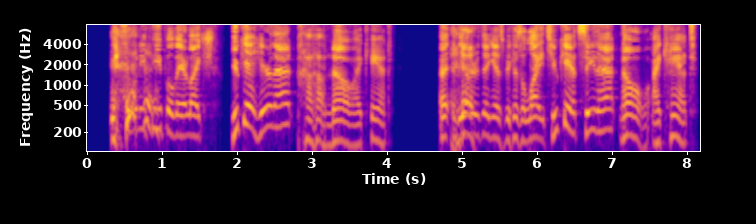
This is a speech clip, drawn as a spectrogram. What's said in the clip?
so many people. They're like, "You can't hear that?" no, I can't. Uh, the other thing is because of lights. You can't see that? No, I can't.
